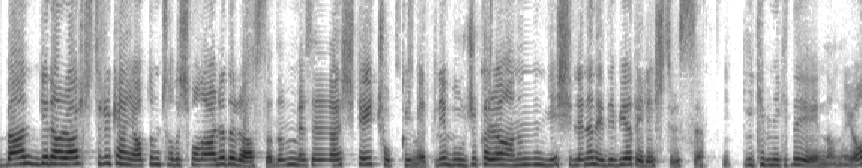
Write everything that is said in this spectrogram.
ben gene araştırırken yaptığım çalışmalarda da rastladım. Mesela şey çok kıymetli, Burcu Karahan'ın Yeşillenen Edebiyat Eleştirisi. 2002'de yayınlanıyor.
